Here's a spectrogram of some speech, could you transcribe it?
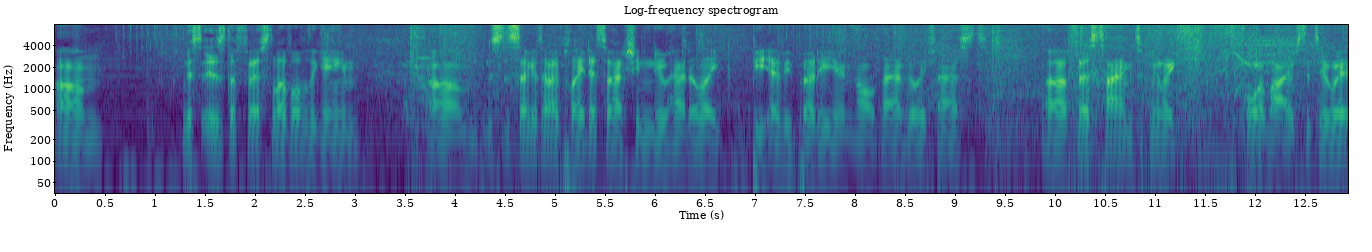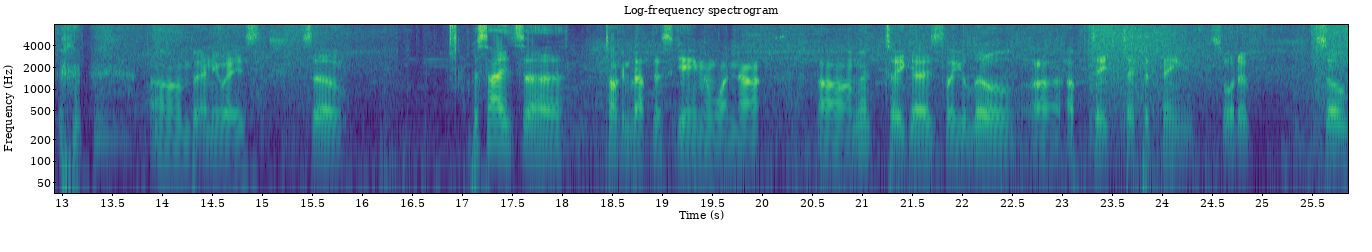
Um, this is the first level of the game. Um, this is the second time I played it, so I actually knew how to like beat everybody and all that really fast. Uh, first time it took me like four lives to do it. um, but anyways, so besides uh, talking about this game and whatnot, uh, I'm gonna tell you guys like a little uh, update type of thing, sort of. So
